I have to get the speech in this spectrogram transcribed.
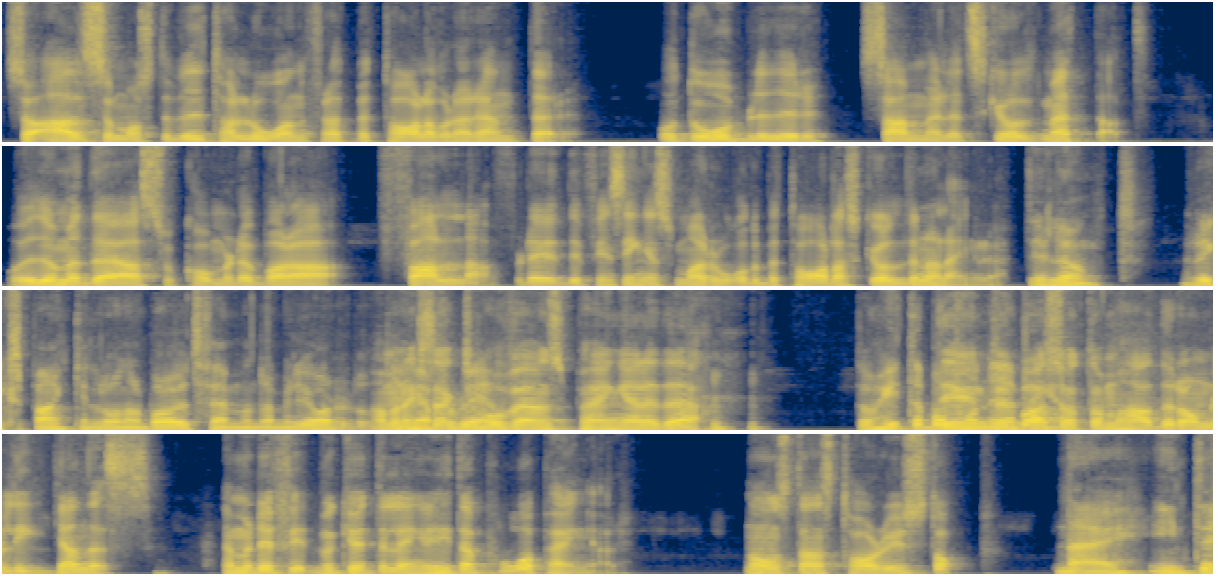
Så alltså måste vi ta lån för att betala våra räntor. Och då blir samhället skuldmättat. Och i och med det så kommer det bara falla. För det, det finns ingen som har råd att betala skulderna längre. Det är lugnt. Riksbanken lånar bara ut 500 miljarder då. Ja, men exakt. problem. Och vems pengar är det? De hittar bara Det är inte bara pengar. så att de hade dem liggandes. Ja, men det, man kan ju inte längre hitta på pengar. Någonstans tar det ju stopp. Nej, inte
